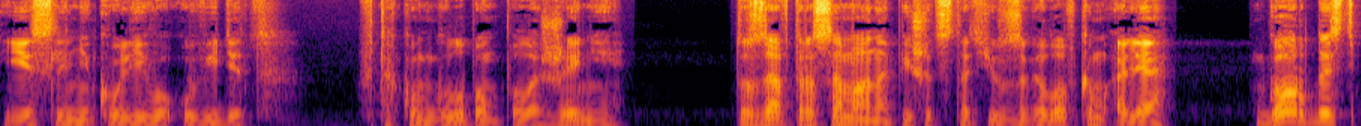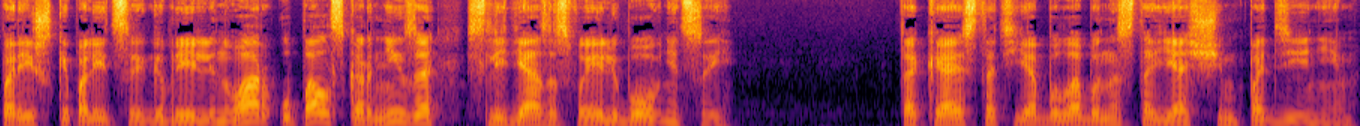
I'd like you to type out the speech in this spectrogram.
Если Николь его увидит в таком глупом положении, то завтра сама напишет статью с заголовком "Аля «Гордость парижской полиции Габриэль Ленуар упал с карниза, следя за своей любовницей». Такая статья была бы настоящим падением.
